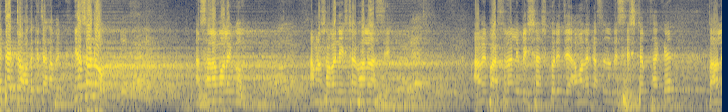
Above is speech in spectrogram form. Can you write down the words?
এটা একটু আমাদেরকে জানাবেন। ইয়েস নো আসসালামু আলাইকুম। আমরা সবাই নিশ্চয়ই ভালো আছি। আমি পার্সোনালি বিশ্বাস করি যে আমাদের কাছে যদি সিস্টেম থাকে তাহলে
